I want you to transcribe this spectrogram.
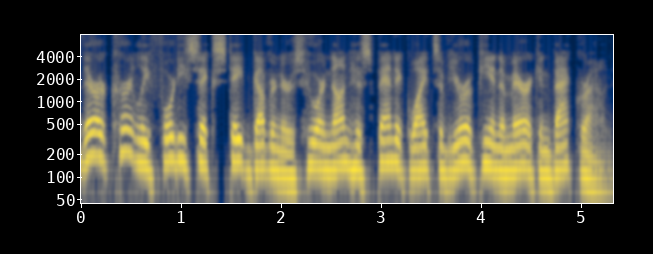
There are currently 46 state governors who are non-Hispanic whites of European American background.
